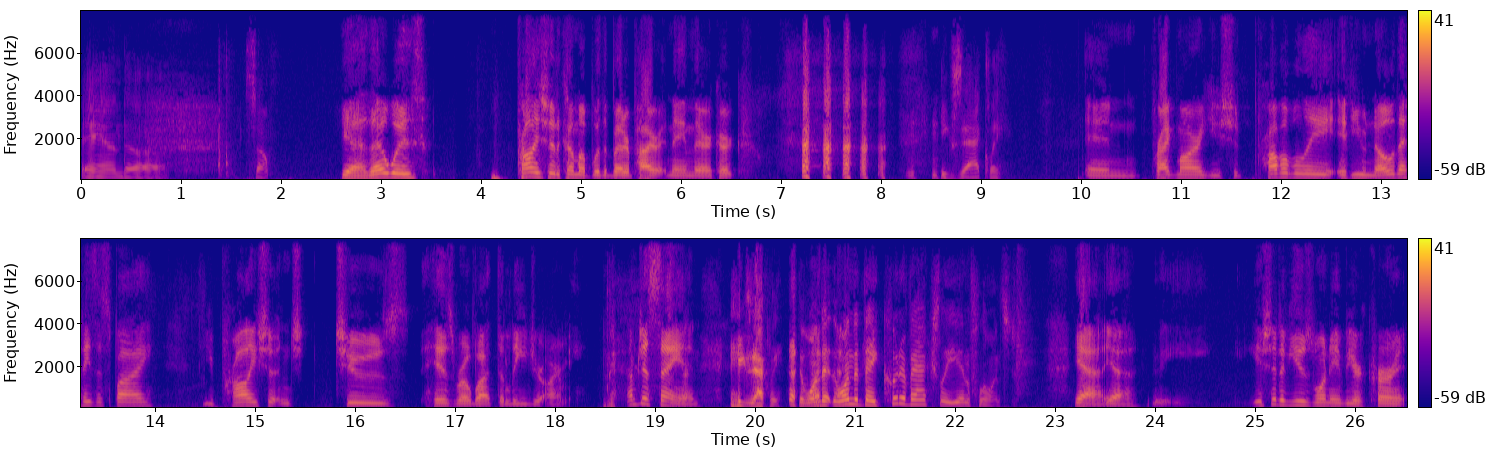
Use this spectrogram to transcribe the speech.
And uh, so. Yeah, that was. Probably should have come up with a better pirate name there, Kirk. exactly. And Pragmar, you should probably, if you know that he's a spy, you probably shouldn't ch- choose his robot to lead your army. I'm just saying. exactly. The one that the one that they could have actually influenced. Yeah, yeah. You should have used one of your current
